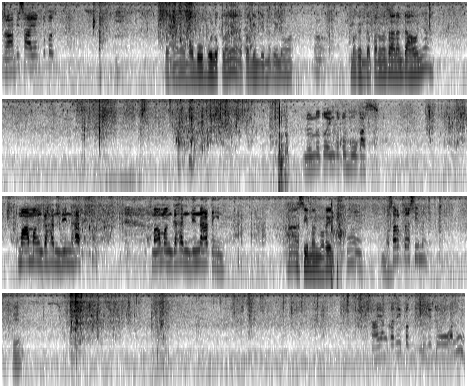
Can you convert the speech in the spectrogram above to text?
Grabe, sayang to pag... Pag mabubulok lang yan kapag hindi mo kinuha. Oo. Maganda pa naman sana ang dahon yan. Lulutuin ko to bukas. Mamanggahan din natin. Mamanggahan din natin. Aasiman mo rin. Mm. Masarap to asiman. Ayan. Sayang kasi pag hindi to ano eh.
